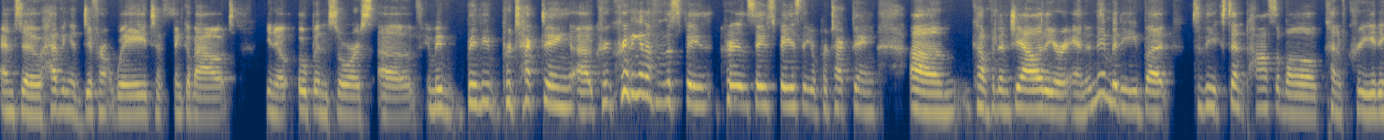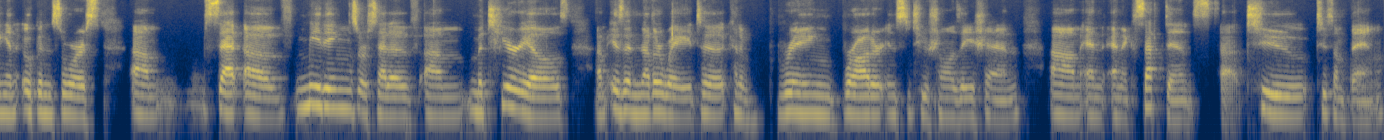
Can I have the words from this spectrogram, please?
And so having a different way to think about you know, open source of maybe, maybe protecting, uh, creating enough of a space, safe space that you're protecting um, confidentiality or anonymity, but to the extent possible, kind of creating an open source um, set of meetings or set of um, materials um, is another way to kind of bring broader institutionalization um, and, and acceptance uh, to, to something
